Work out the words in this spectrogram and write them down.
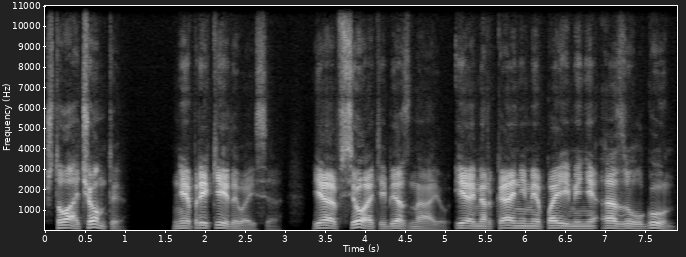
Что, о чем ты? Не прикидывайся. Я все о тебе знаю и о Мерканиме по имени Азулгун.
